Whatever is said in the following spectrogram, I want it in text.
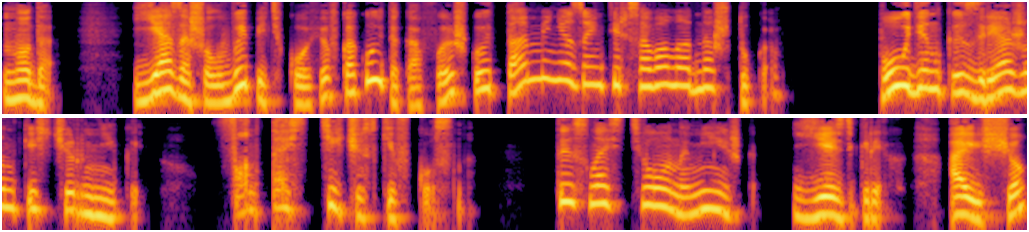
Ну да. Я зашел выпить кофе в какую-то кафешку, и там меня заинтересовала одна штука. Пудинг из ряженки с черникой. Фантастически вкусно. Ты сластена, Мишка. Есть грех. А еще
